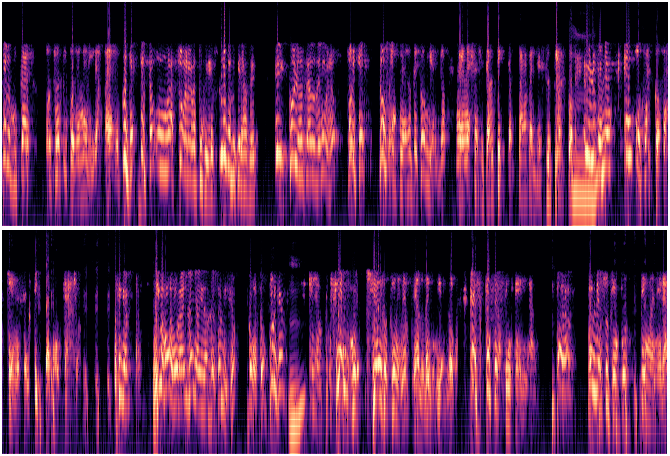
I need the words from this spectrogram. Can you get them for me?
debe buscar otro tipo de medidas para hacer. Porque esto es una soberana estupidez, lo que tú quieres hacer. Y con los empleados de gobierno, porque los empleados de gobierno no necesitan TikTok para perder su tiempo. Ellos lo pierden en otras cosas que es el TikTok, muchacho. Así que, ni vamos a mejorar la calidad del servicio con esto, porque eh, si, algo, si algo tiene el empleado de gobierno, es que se las ingenia para perder su tiempo de manera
